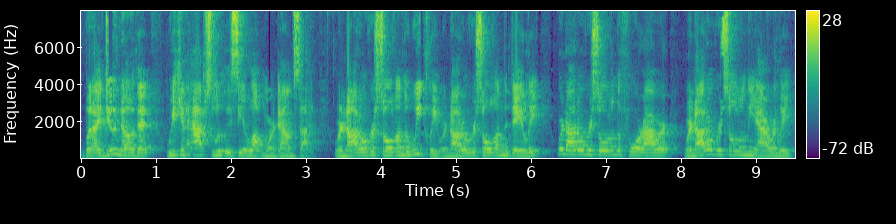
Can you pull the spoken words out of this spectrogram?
But I do know that we can absolutely see a lot more downside. We're not oversold on the weekly. We're not oversold on the daily. We're not oversold on the four hour. We're not oversold on the hourly.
